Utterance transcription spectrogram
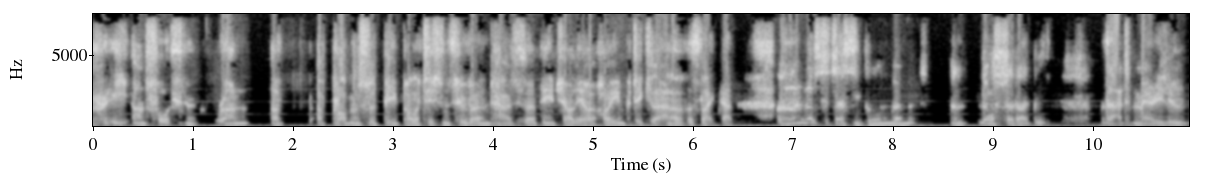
pretty unfortunate run of of problems with politicians who've owned houses. I think Charlie Haughey in particular and others like that. And I'm not suggesting for one moment, and nor should I be, that Mary Lou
